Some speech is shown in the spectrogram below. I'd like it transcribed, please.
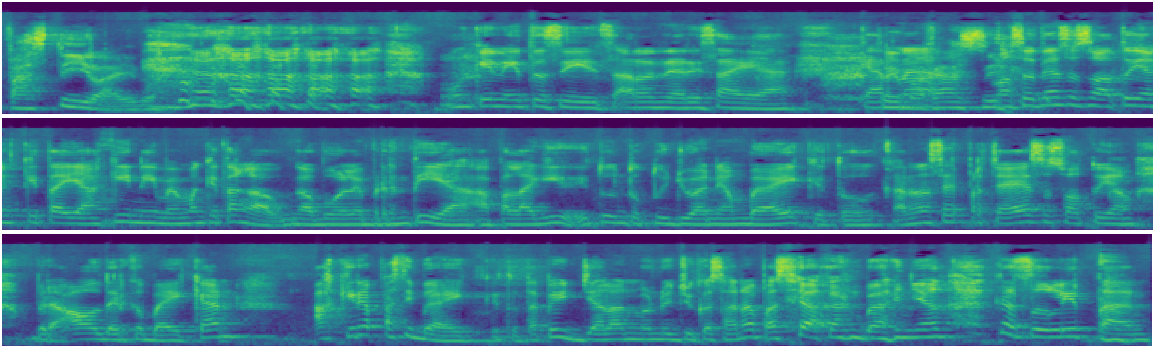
Pastilah itu Mungkin itu sih saran dari saya. Karena Terima kasih. maksudnya sesuatu yang kita yakini memang kita nggak nggak boleh berhenti ya, apalagi itu untuk tujuan yang baik gitu. Karena saya percaya sesuatu yang berawal dari kebaikan akhirnya pasti baik gitu. Tapi jalan menuju ke sana pasti akan banyak kesulitan.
